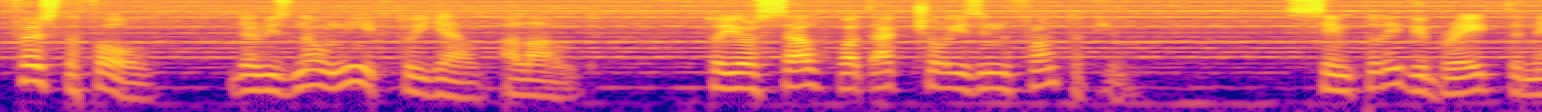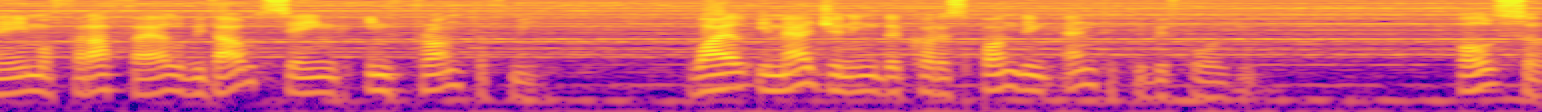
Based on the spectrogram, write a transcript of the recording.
First of all, there is no need to yell aloud to yourself what actually is in front of you. Simply vibrate the name of Raphael without saying in front of me, while imagining the corresponding entity before you. Also,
